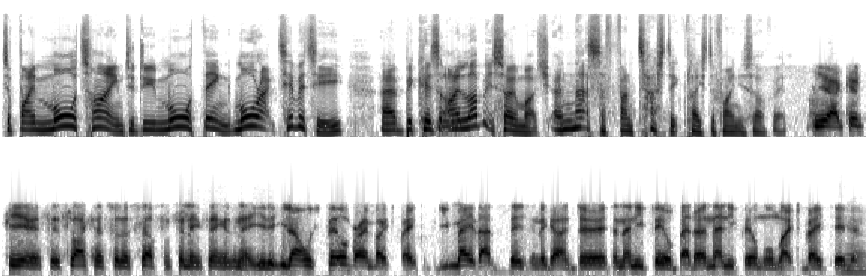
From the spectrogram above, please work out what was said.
to find more time to do more thing, more activity, uh, because I love it so much. And that's a fantastic place to find yourself in. Yeah, good for you. It's, it's like a sort of self fulfilling thing, isn't it? You, you don't always feel very motivated, but you make that decision to go and do it, and then you feel better, and then you feel more motivated. Yeah.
